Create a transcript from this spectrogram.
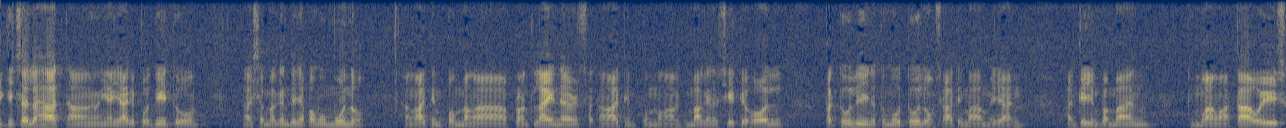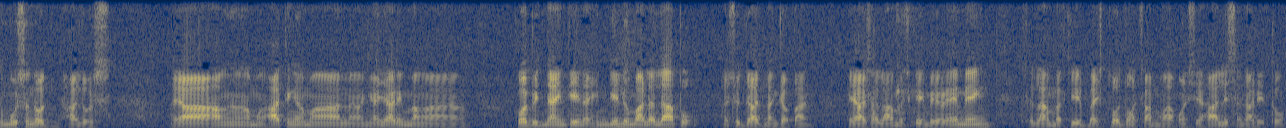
Higit sa lahat, ang nangyayari po dito, uh, sa maganda niya pamumuno, ang ating pong mga frontliners at ang ating pong mga gumaganap City Hall, patuloy na tumutulong sa ating mamamayan at gayon pa man, mga, mga tao ay sumusunod halos. Kaya ang, ang ating ang mga nangyayaring mga COVID-19 ay hindi lumalala po sa syudad ng Gapan. Kaya salamat kay Mayor Emeng, salamat kay Vice Todong at sa mga konsehalis na narito.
